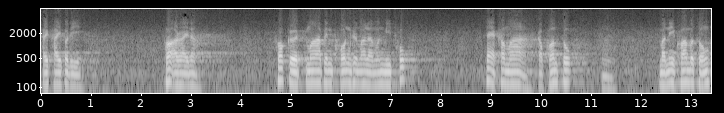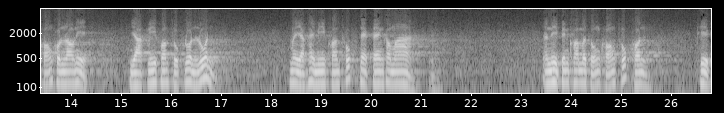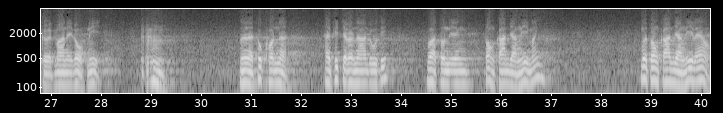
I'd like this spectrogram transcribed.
ใครๆก็ดี เพราะอะไรล่ะเพราะเกิดมาเป็นคนขึ้นมาแล้ว มันมีทุกข์แทรกเข้ามากับความสุขบัดนี้ความประสงค์ของคนเรานี่ อยากมีความสุขล้วนล้วนไม่อยากให้มีความทุกข์แทรกแซงเข้ามา อันนี้เป็นความประสงค์ของทุกคนที่เกิดมาในโลกนี้นั่นแหละทุกคนน่ะ ให้พิจารณาดูสิว่าตนเองต้องการอย่างนี้ไหม เมื่อต้องการอย่างนี้แล้ว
